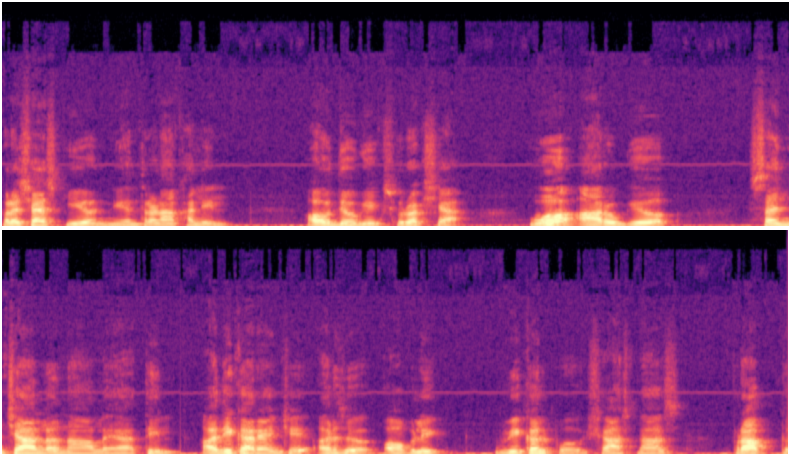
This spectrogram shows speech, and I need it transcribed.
प्रशासकीय नियंत्रणाखालील औद्योगिक सुरक्षा व आरोग्य संचालनालयातील अधिकाऱ्यांचे अर्ज ऑब्लिक विकल्प शासनास प्राप्त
